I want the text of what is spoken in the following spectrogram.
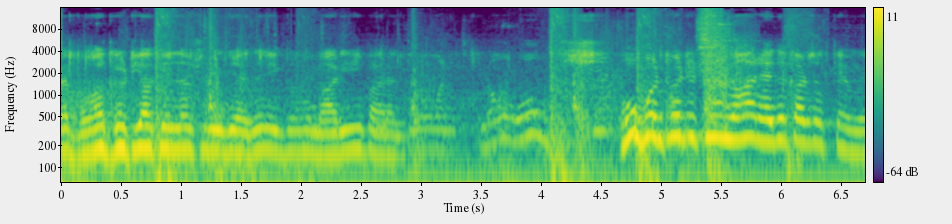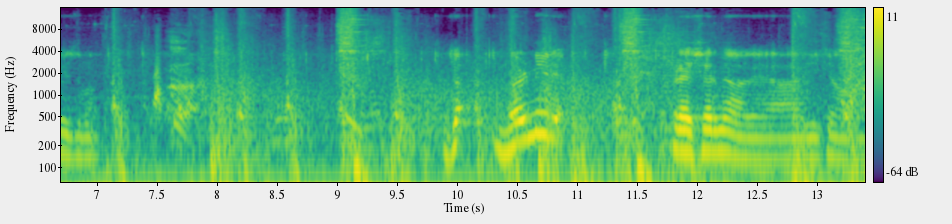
मैं बहुत घटिया खेलना शुरू किया था एकदम से मार ही नहीं पा रहा। था No one is- oh वो 122 यार, हैदर कर सकते हैं हम इस बार। मर नहीं रहे। प्रेशर में आ गया यार, ये क्या हो है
